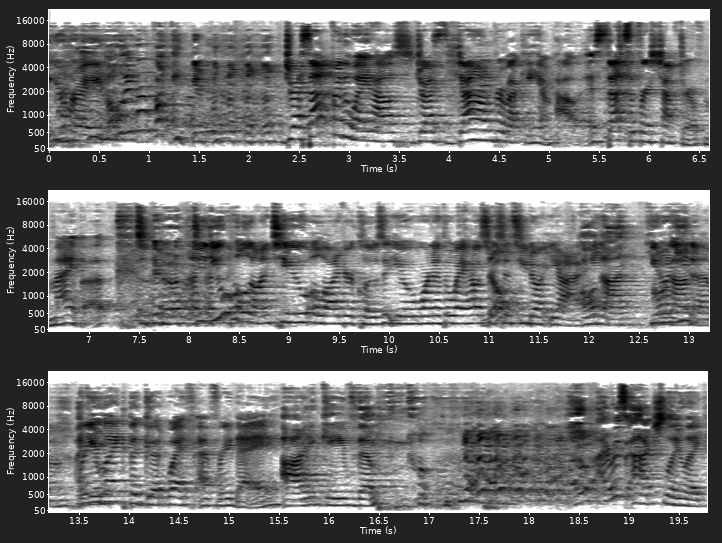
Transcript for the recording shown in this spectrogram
you're right. Only for Buckingham. Dress up for the White House, dress down for Buckingham Palace. That's the first chapter of my book. Did you hold on to a lot of your clothes that you worn at the White House, or Nope. since you don't? Yeah, Hold on. You hold don't on. need them. I Were you gave, like the good wife every day? I gave them. I was actually like,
